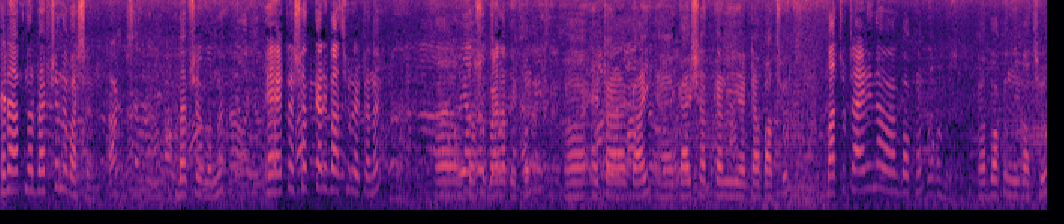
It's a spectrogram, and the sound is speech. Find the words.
এটা আপনার ব্যবসা না বাসা? ব্যবসা করুন না? এ- এটা সৎকারি বাছুর এটা না? দর্শক ভাইরা দেখুন এটা গাই গাই সৎকারি এটা বাছুর। বাছুরটা আইনি না বখন বকনি বাছুর।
